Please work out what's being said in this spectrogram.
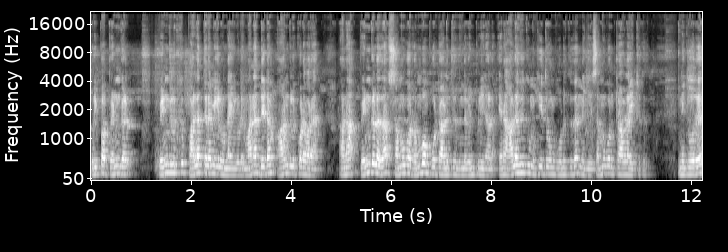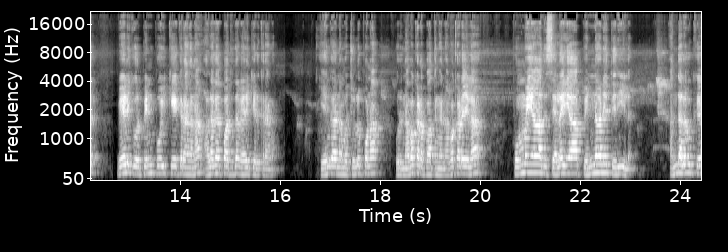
குறிப்பாக பெண்கள். பெண்களுக்கு பல திறமைகள் உண்டு. எங்களுடைய மனதிடம் ஆண்களுக்கு கூட வராது. ஆனால் பெண்களை தான் சமூகம் ரொம்ப போட்டு அழுத்துது இந்த வெண்புலினால். ஏன்னா அழகுக்கு முக்கியத்துவம் கொடுத்து தான் இன்றைக்கி சமூகம் ட்ராவல் ஆகிட்டு இருக்குது. இன்றைக்கி ஒரு வேலைக்கு ஒரு பெண் போய் கேட்குறாங்கன்னா அழகை பார்த்து தான் வேலைக்கு எடுக்கிறாங்க. ஏங்க நம்ம சொல்லப்போனால் ஒரு நவக்கடை பார்த்தங்க. நவக்கடையில் பொம்மையா அது சிலையா பெண்ணானே தெரியல. அந்த அளவுக்கு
